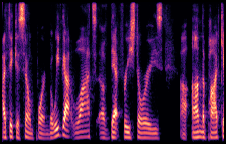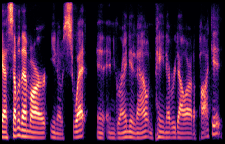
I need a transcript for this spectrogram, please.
I think is so important. But we've got lots of debt-free stories uh, on the podcast. Some of them are, you know, sweat and, and grinding it out and paying every dollar out of pocket.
